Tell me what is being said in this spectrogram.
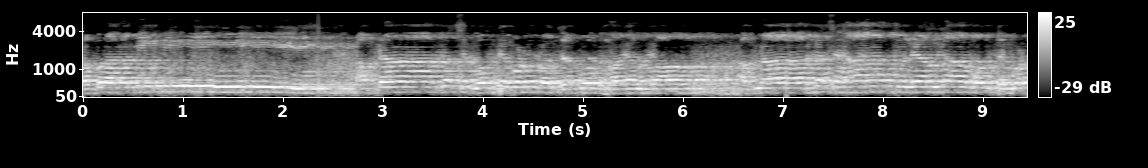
রব্বুল আলামিন, আপনার কাছে বলতে বড় আপনার কাছে হাত তুলে আল্লাহ বলতে বড়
